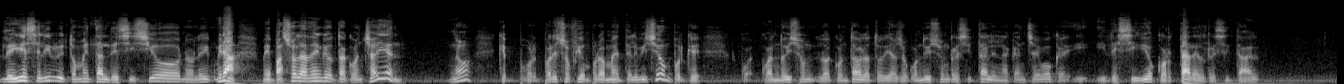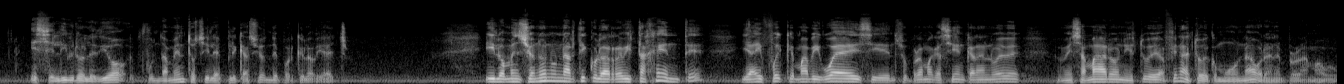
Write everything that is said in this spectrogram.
leí ese libro y tomé tal decisión, o leí... Mirá, me pasó la anécdota con Chayanne. ¿no? Que por, eso fui a un programa de televisión, porque cu- cuando hizo, un- lo contaba el otro día yo, cuando hizo un recital en la cancha de Boca y decidió cortar el recital, ese libro le dio fundamentos y la explicación de por qué lo había hecho. Y lo mencionó en un artículo de la revista Gente, y ahí fue que Mavi Weiss y en su programa que hacía en Canal 9 me llamaron y estuve, al final estuve como una hora en el programa, o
